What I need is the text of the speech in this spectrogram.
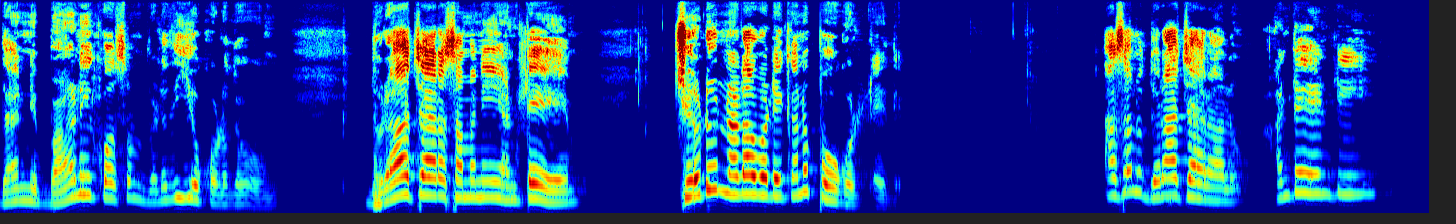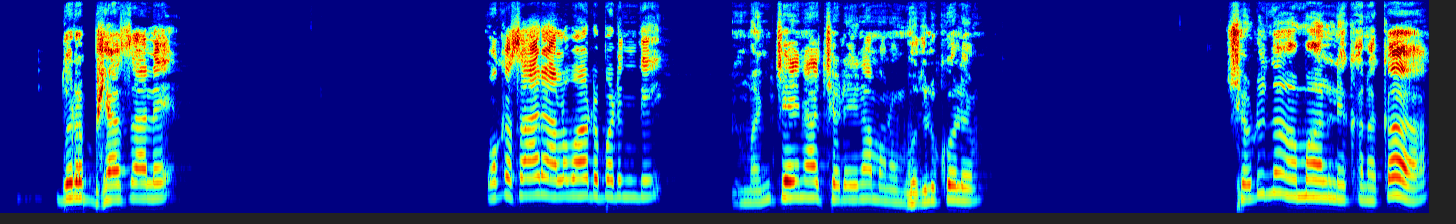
దాన్ని బాణి కోసం విడదీయకూడదు. దురాచార సమని అంటే చెడు నడవడికను పోగొట్టేది. అసలు దురాచారాలు అంటే ఏంటి? దురభ్యాసాలే ఒకసారి అలవాటు పడింది. మంచైనా చెడైనా మనం వదులుకోలేం. చెడు నామాల్ని కనుక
